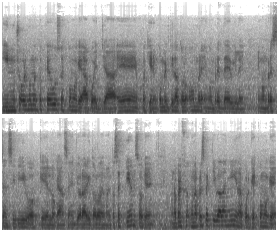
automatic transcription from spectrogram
Y muchos argumentos que uso es como que, ah, pues ya eh, pues quieren convertir a todos los hombres en hombres débiles, en hombres sensitivos, que lo que hacen es llorar y todo lo demás. Entonces pienso que una, una perspectiva dañina porque es como que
